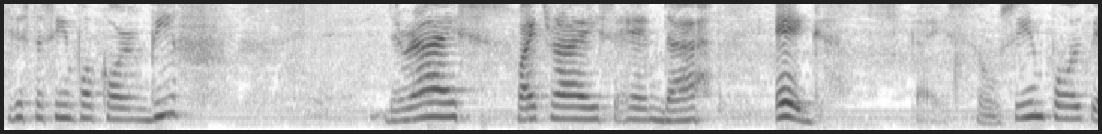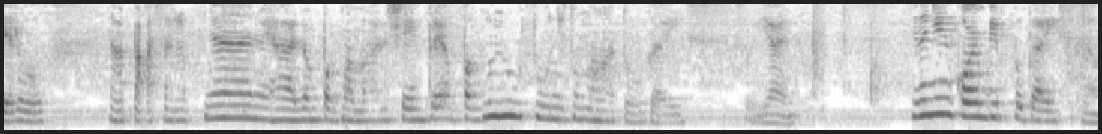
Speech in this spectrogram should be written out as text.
This is the simple corn beef, the rice, white rice, and the egg. Guys, so simple pero napakasarap niyan. May halong pagmamahal. Siyempre, ang pagluluto nitong mga to, guys. So, yan. Tingnan niyo yung corn beef ko, guys. No?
